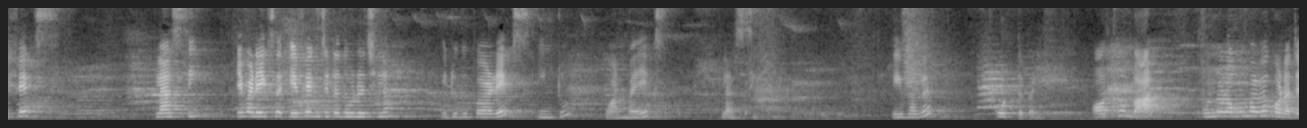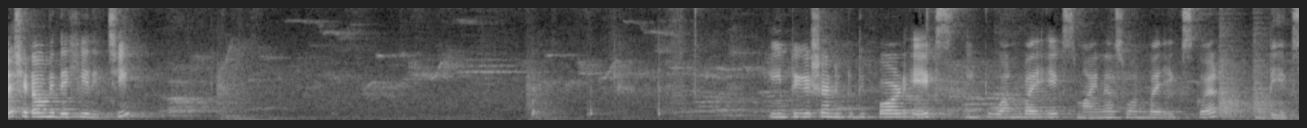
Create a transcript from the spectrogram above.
f x plus c এবার এক্স এফ এক্স যেটা ধরেছিলাম e to the power x into one by x plus c এইভাবে করতে পারি। অথবা অন্যরকমভাবে করা যায়, সেটাও আমি দেখিয়ে দিচ্ছি। Integration into the power x into one by x minus one by x square dx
